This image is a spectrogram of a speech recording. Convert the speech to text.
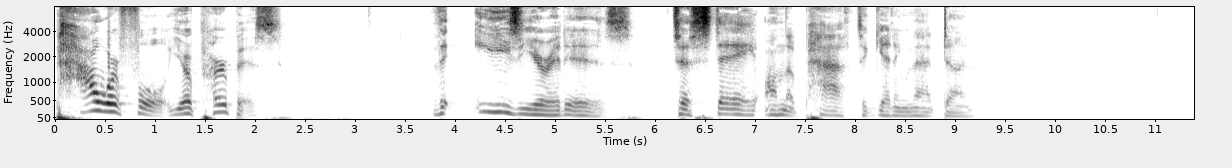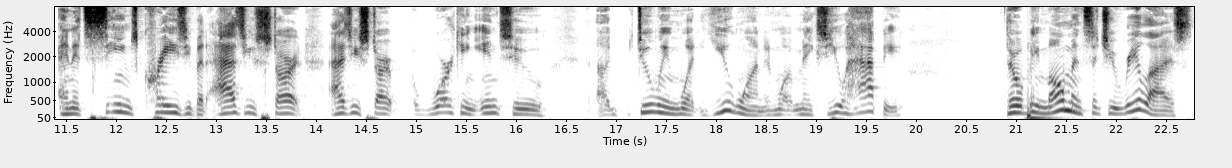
powerful your purpose, the easier it is to stay on the path to getting that done. And it seems crazy, but as you start, as you start working into uh, doing what you want and what makes you happy, there will be moments that you realize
